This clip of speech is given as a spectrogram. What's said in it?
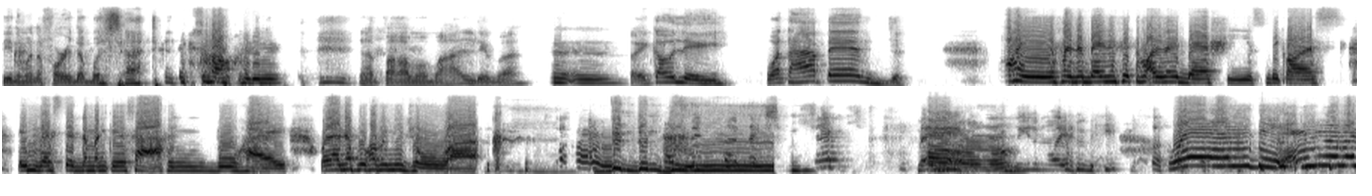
hindi naman affordable sa atin. Exactly. Napakamamahal, di ba? Mm-mm. So, ikaw, Lay, what happened? Okay, for the benefit of all my beshies, because invested naman kayo sa aking buhay, wala na po kami ni Jowa. Dun, dun, dun. Nai-reveal mo yan dito. well, hindi. Ano naman,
